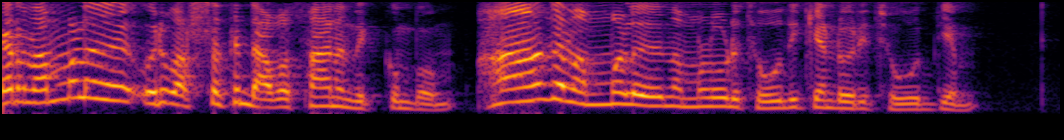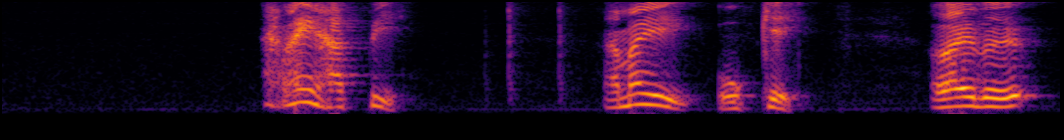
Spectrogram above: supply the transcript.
കാരണം നമ്മൾ ഒരു വർഷത്തിന്റെ അവസാനം നിൽക്കുമ്പം ആകെ നമ്മൾ നമ്മളോട് ചോദിക്കേണ്ട ഒരു ചോദ്യം am I happy am I okay അതായത്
